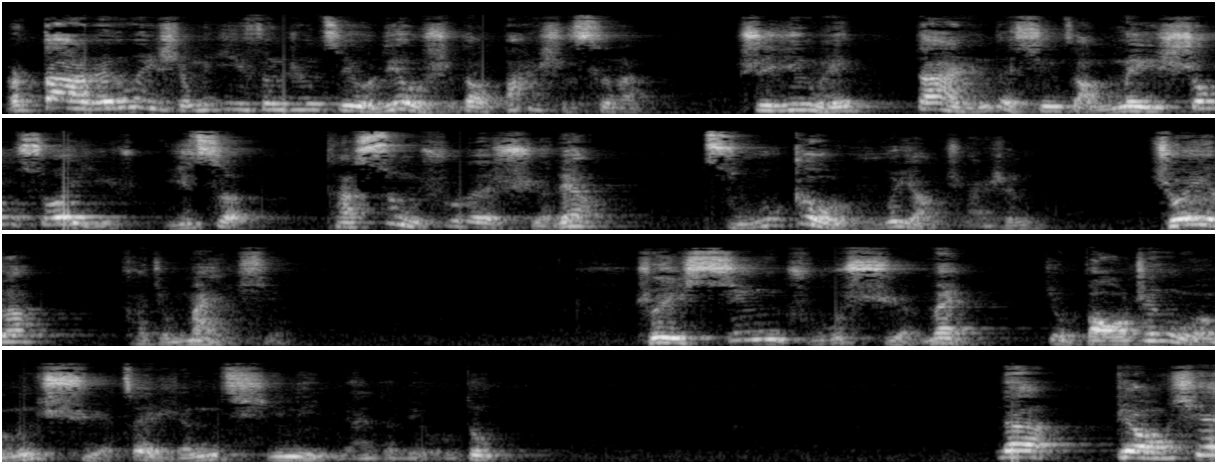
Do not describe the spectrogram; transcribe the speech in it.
而大人为什么一分钟只有六十到八十次呢？是因为大人的心脏每收缩一一次，他送出的血量足够濡养全身，所以呢，他就慢一些。所以，心主血脉，就保证我们血在人体里面的流动。那表现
